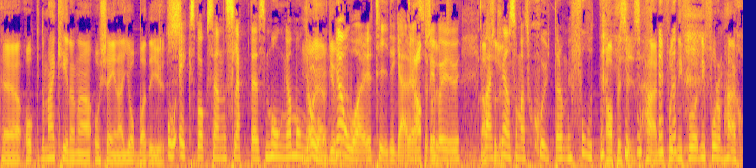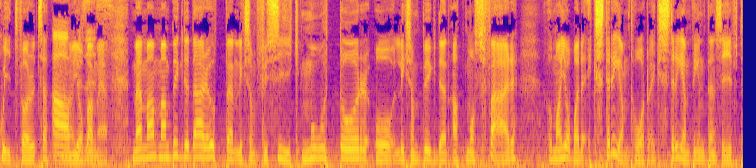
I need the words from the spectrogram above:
Eh, och de här killarna och tjejerna jobbade ju... Och Xboxen släpptes många, många, Ja, ja, många ja. år tidigare. Så Absolut. det var ju verkligen Absolut. som att skjuta dem i foten. Ja precis. Här, ni får, ni får, ni får de här skitförutsättningarna att jobba med. Men man, man byggde där upp en liksom fysikmotor och liksom byggde en atmosfär. Och man jobbade extremt hårt och extremt intensivt.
